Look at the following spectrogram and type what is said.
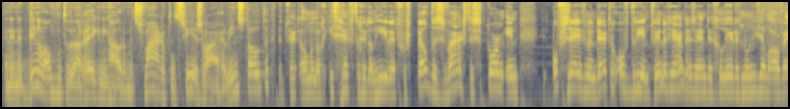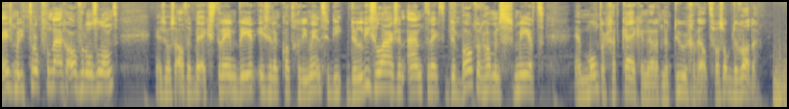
En in het binnenland moeten we dan rekening houden met zware tot zeer zware windstoten. Het werd allemaal nog iets heftiger dan hier werd voorspeld. De zwaarste storm in of 37 of 23 jaar. Daar zijn de geleerden het nog niet helemaal over eens. Maar die trok vandaag over ons land. En zoals altijd bij extreem weer is er een categorie mensen... die de lieselaarzen aantrekt, de boterhammen smeert... en monter gaat kijken naar het natuurgeweld, zoals op de Wadden.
